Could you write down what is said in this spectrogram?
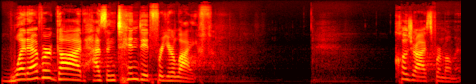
Whatever God has intended for your life, close your eyes for a moment.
